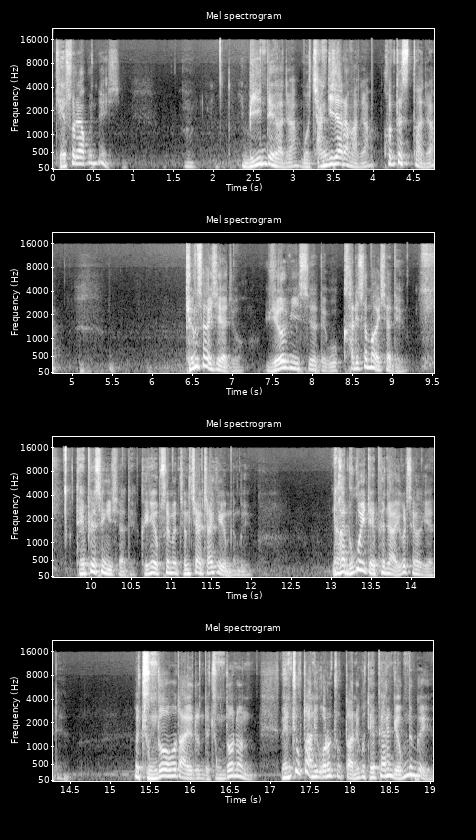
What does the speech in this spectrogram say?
개소리 하고 있네. 어. 미인대 하냐? 뭐, 장기자랑 하냐? 콘테스트 하냐? 병사가 있어야죠. 위험이 있어야 되고, 카리스마가 있어야 돼요. 대표성이 있어야 돼요. 그게 없으면 정치할 자격이 없는 거예요. 내가 누구의 대표냐? 이걸 생각해야 돼요. 중도다 이런데 중도는 왼쪽도 아니고 오른쪽도 아니고 대표하는 게 없는 거예요.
